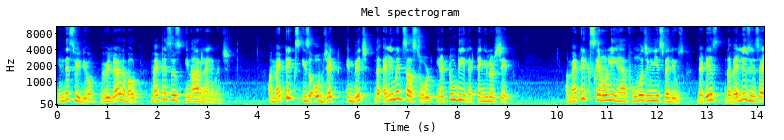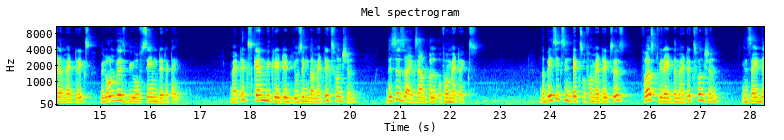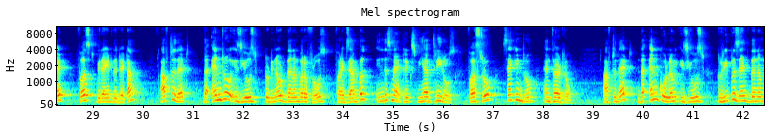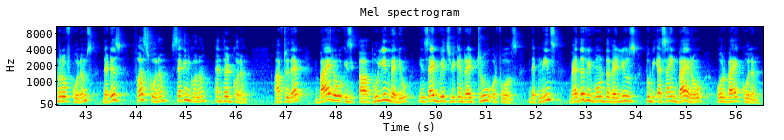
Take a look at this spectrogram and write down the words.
In this video, we will learn about matrices in R language. A matrix is an object in which the elements are stored in a 2D rectangular shape. A matrix can only have homogeneous values, that is, the values inside a matrix will always be of same data type. Matrix can be created using the matrix function. This is an example of a matrix. The basic syntax of a matrix is first we write the matrix function, inside that First, we write the data. After that, the n row is used to denote the number of rows. For example, in this matrix, we have three rows, first row, second row and third row. After that, the n column is used to represent the number of columns that is first column, second column and third column. After that, by row is a boolean value inside which we can write true or false. That means whether we want the values to be assigned by row or by column.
